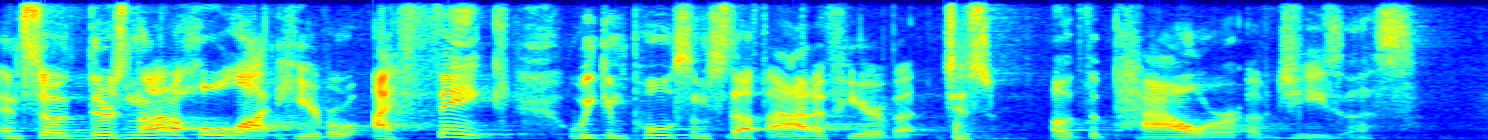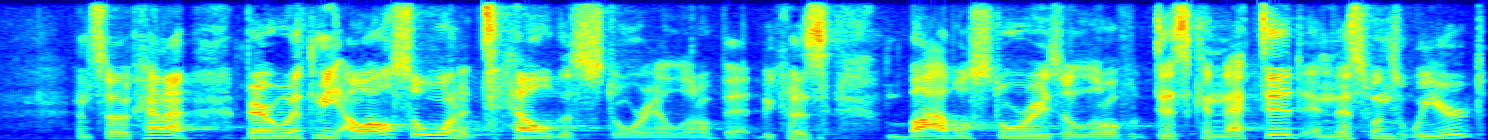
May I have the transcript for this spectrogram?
And so there's not a whole lot here, but I think we can pull some stuff out of here, but just of the power of Jesus. And so, kind of bear with me. I also want to tell the story a little bit because Bible stories are a little disconnected, and this one's weird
